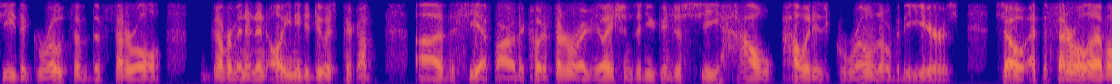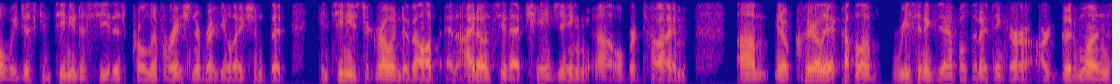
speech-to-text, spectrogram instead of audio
see the growth of the federal government, and then all you need to do is pick up uh, the CFR, the Code of Federal Regulations, and you can just see how how it has grown over the years. So at the federal level, we just continue to see this proliferation of regulations that continues to grow and develop, and I don't see that changing uh, over time. Um, you know, clearly a couple of recent examples that I think are, are good ones.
